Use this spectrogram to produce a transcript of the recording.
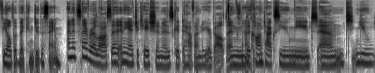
feel that they can do the same. And it's never a loss. Any education is good to have under your belt. And exactly. the contacts you meet and you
